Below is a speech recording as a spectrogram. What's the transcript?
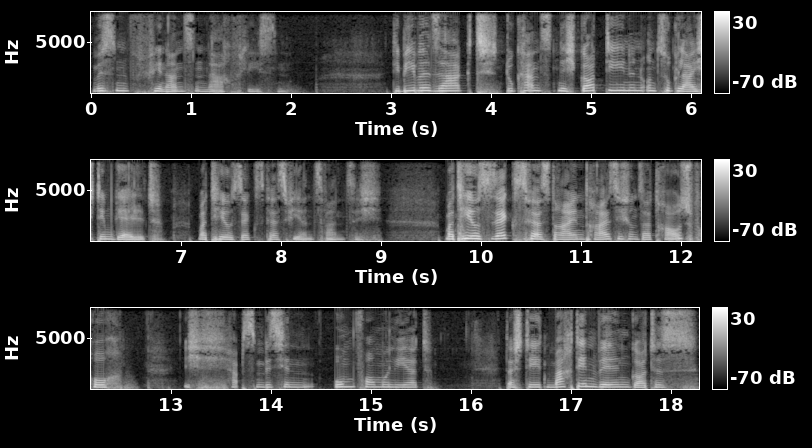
müssen Finanzen nachfließen. Die Bibel sagt, du kannst nicht Gott dienen und zugleich dem Geld. Matthäus 6, Vers 24. Matthäus 6, Vers 33, unser Trauspruch. Ich habe es ein bisschen umformuliert. Da steht, mach den Willen Gottes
